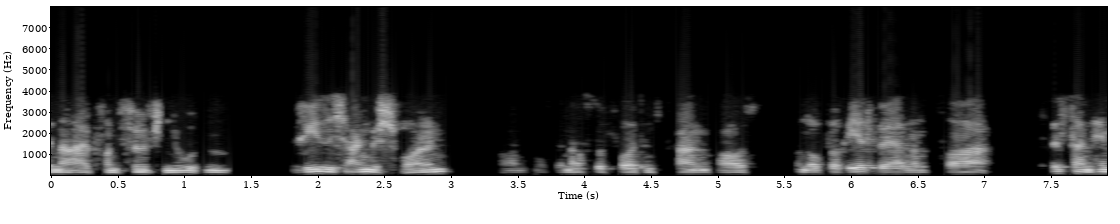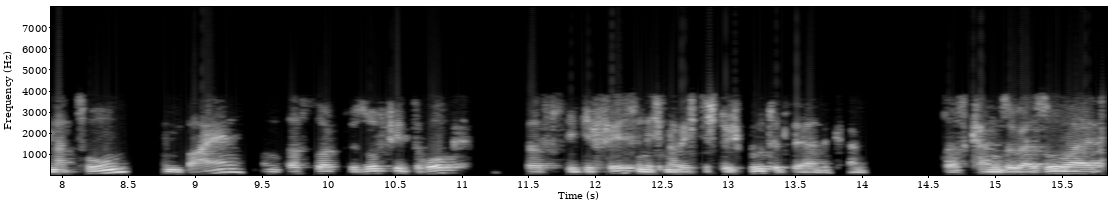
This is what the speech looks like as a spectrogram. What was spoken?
innerhalb von fünf Minuten riesig angeschwollen und muss dann auch sofort ins Krankenhaus und operiert werden. Und zwar ist ein Hämatom im Bein und das sorgt für so viel Druck, dass die Gefäße nicht mehr richtig durchblutet werden können. Das kann sogar so weit,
